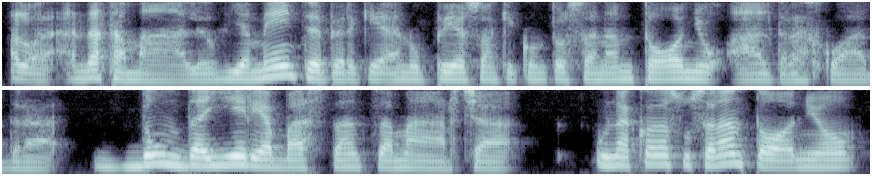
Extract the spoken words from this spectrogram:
allora, è andata male ovviamente perché hanno perso anche contro San Antonio, altra squadra, non da ieri abbastanza marcia. Una cosa su San Antonio,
